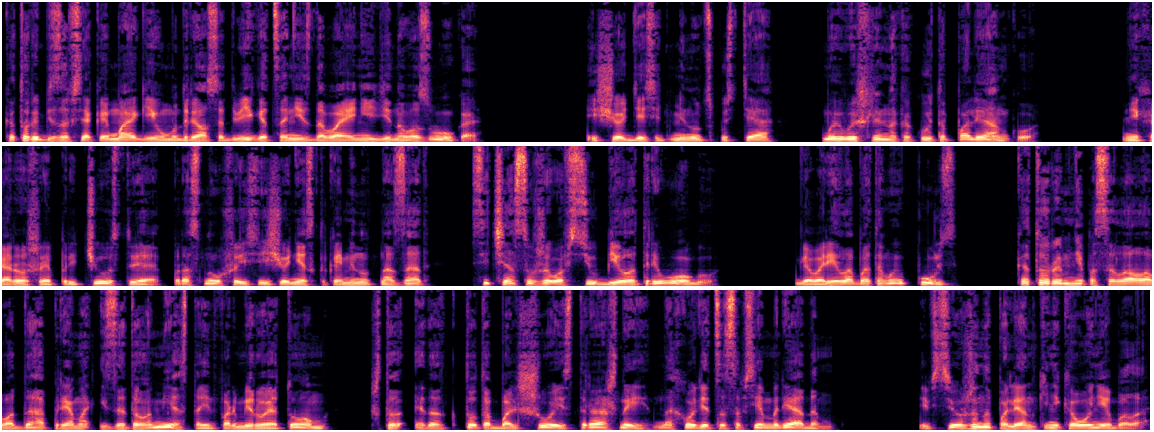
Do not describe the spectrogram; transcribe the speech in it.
который безо всякой магии умудрялся двигаться, не издавая ни единого звука. Еще десять минут спустя мы вышли на какую-то полянку. Нехорошее предчувствие, проснувшееся еще несколько минут назад, сейчас уже вовсю било тревогу. Говорил об этом и пульс, который мне посылала вода прямо из этого места, информируя о том, что этот кто-то большой и страшный находится совсем рядом. И все же на полянке никого не было.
